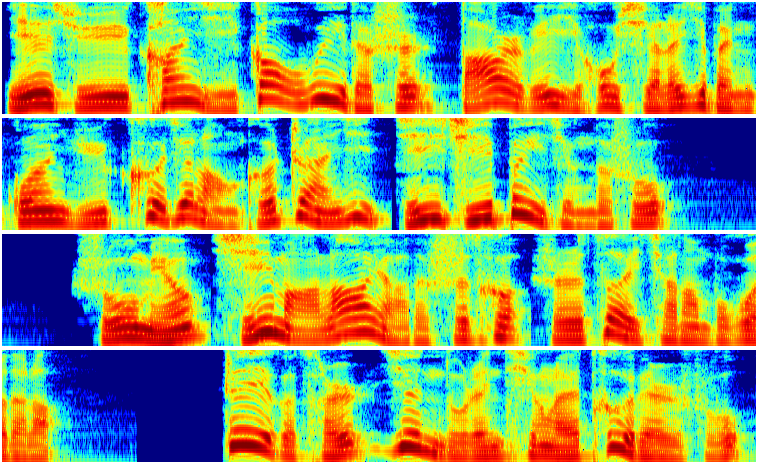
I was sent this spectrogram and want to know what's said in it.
也许堪以告慰的是，达尔维以后写了一本关于克杰朗河战役及其背景的书，书名《喜马拉雅的失策》是再恰当不过的了。这个词儿，印度人听来特别耳熟，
